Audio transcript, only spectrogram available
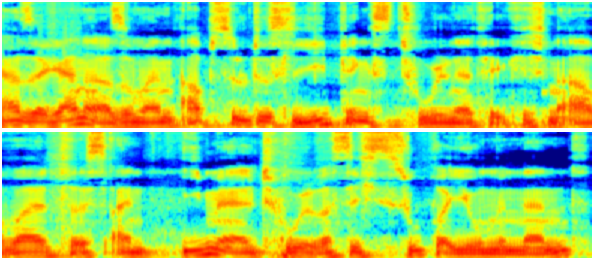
Ja, sehr gerne. Also mein absolutes Lieblingstool in der täglichen Arbeit ist ein E-Mail-Tool, was sich Superhuman nennt.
